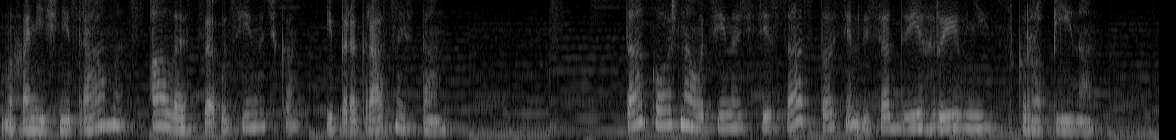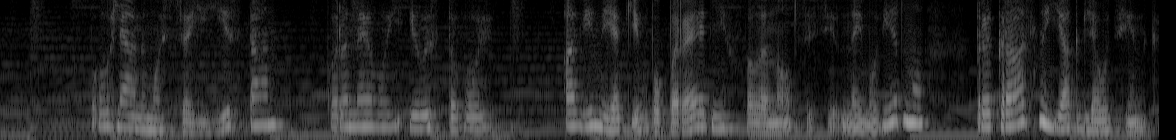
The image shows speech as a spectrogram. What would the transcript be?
механічні травми, але це оціночка і прекрасний стан. Також на оціночці за 172 гривні з кропіном. Поглянемо ще її стан кореневої і листової. А він, як і в попередніх фаленопсисів, неймовірно прекрасний як для оцінки.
